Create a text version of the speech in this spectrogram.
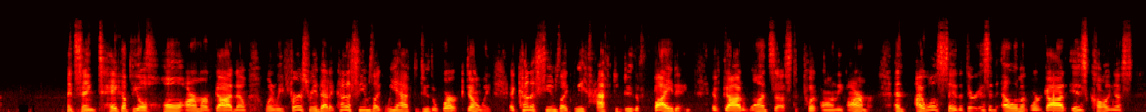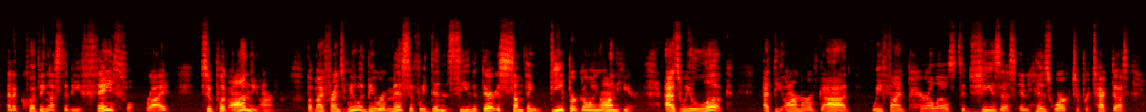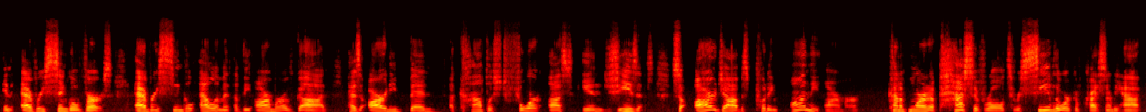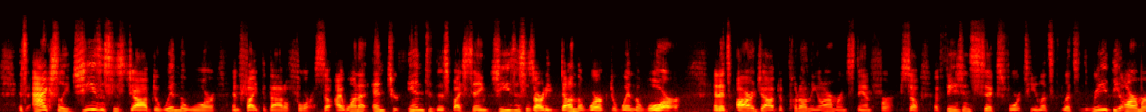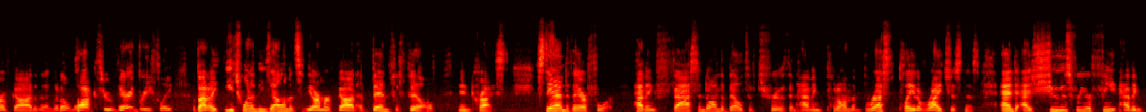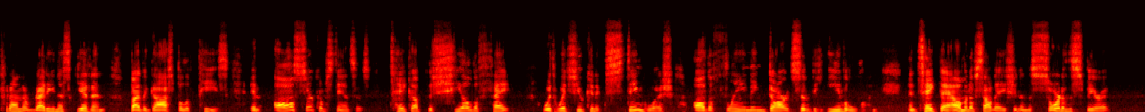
It's saying, take up the whole armor of God. Now, when we first read that, it kind of seems like we have to do the work, don't we? It kind of seems like we have to do the fighting if God wants us to put on the armor. And I will say that there is an element where God is calling us and equipping us to be faithful, right? To put on the armor. But my friends, we would be remiss if we didn't see that there is something deeper going on here. As we look at the armor of God, we find parallels to Jesus in his work to protect us in every single verse. Every single element of the armor of God has already been accomplished for us in Jesus. So our job is putting on the armor kind of more in a passive role to receive the work of Christ on our behalf. It's actually Jesus' job to win the war and fight the battle for us. So I want to enter into this by saying Jesus has already done the work to win the war. And it's our job to put on the armor and stand firm. So Ephesians 6, 14, let's let's read the armor of God, and then I'm going to walk through very briefly about how each one of these elements of the armor of God have been fulfilled in Christ. Stand therefore, having fastened on the belt of truth, and having put on the breastplate of righteousness, and as shoes for your feet, having put on the readiness given by the gospel of peace. In all circumstances, take up the shield of faith with which you can extinguish all the flaming darts of the evil one, and take the helmet of salvation and the sword of the Spirit,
